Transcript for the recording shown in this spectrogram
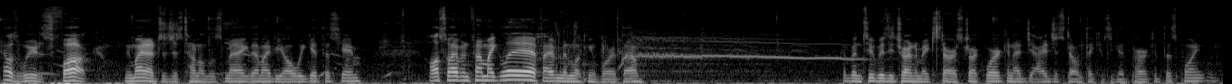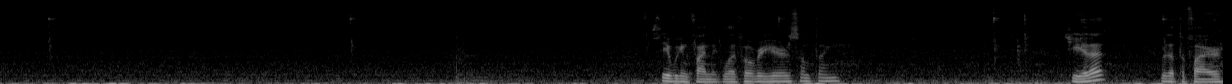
That was weird as fuck. We might have to just tunnel this meg. That might be all we get this game. Also, I haven't found my glyph. I haven't been looking for it, though. I've been too busy trying to make Starstruck work, and I, I just don't think it's a good perk at this point. See if we can find the glyph over here or something. Did you hear that? Was that the fire?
